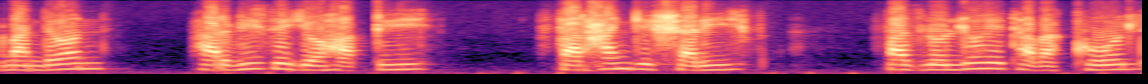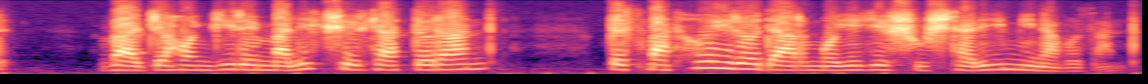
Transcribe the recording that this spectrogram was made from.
مندان پرویز یاحقی فرهنگ شریف فضل الله توکل و جهانگیر ملک شرکت دارند قسمتهایی را در مایه شوشتری می نوازند.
